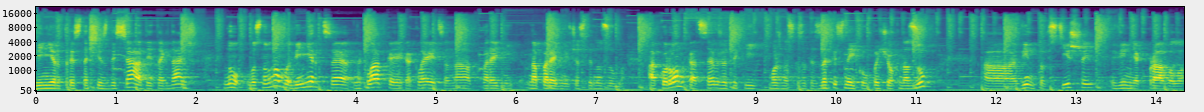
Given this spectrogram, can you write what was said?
вінір 360 і так далі. Ну, в основному вінір це накладка, яка клеїться на передній, на передню частину зуба. А коронка це вже такий, можна сказати, захисний ковпачок на зуб. А, Він товстіший, він, як правило,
